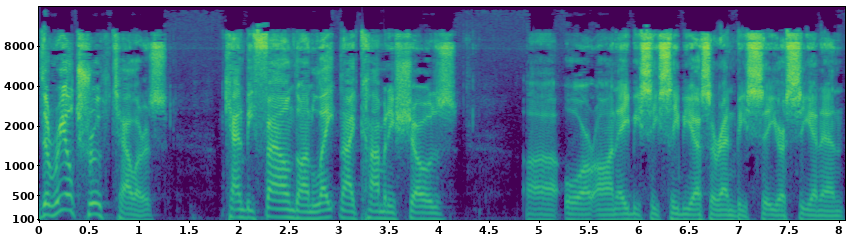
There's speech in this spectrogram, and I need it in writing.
the real truth tellers can be found on late night comedy shows uh, or on ABC, CBS, or NBC or CNN.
